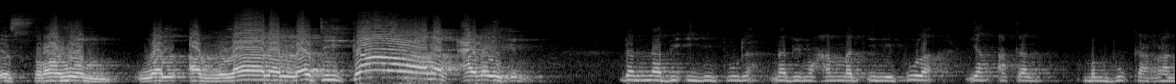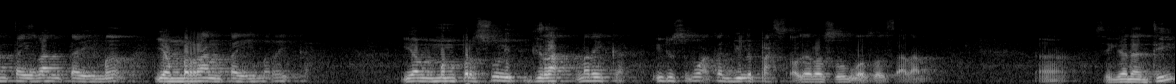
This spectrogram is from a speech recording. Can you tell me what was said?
israhum wal aghlal allati kanat alaihim dan Nabi ini pula, Nabi Muhammad ini pula yang akan membuka rantai-rantai yang merantai mereka. Yang mempersulit gerak mereka. Itu semua akan dilepas oleh Rasulullah SAW. Ah, sehingga nanti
